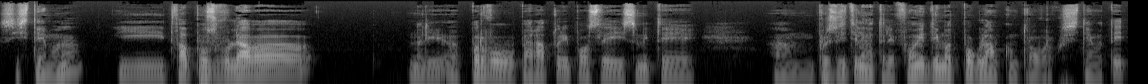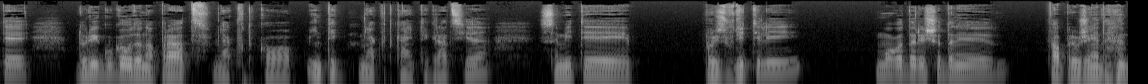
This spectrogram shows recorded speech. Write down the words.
система и това позволява нали, първо оператори, после и самите ам, производители на телефони да имат по-голям контрол върху системата и те дори Google да направят някаква, такова, интег, някаква така интеграция, самите производители могат да решат да не това приложение, да,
